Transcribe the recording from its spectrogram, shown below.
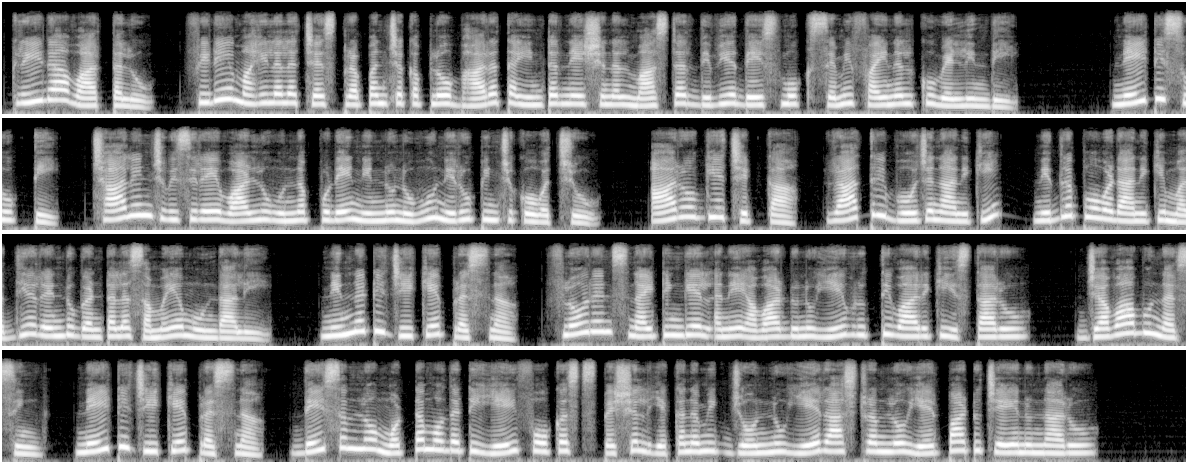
క్రీడా వార్తలు. ఫిడే మహిళల చెస్ ప్రపంచకప్లో భారత ఇంటర్నేషనల్ మాస్టర్ దివ్య దేశ్ముఖ్ సెమీఫైనల్కు వెళ్ళింది. నేటి సూక్తి. ఛాలెంజ్ విసిరే వాళ్ళు ఉన్నప్పుడే నిన్ను నువ్వు నిరూపించుకోవచ్చు. ఆరోగ్య చిట్కా. రాత్రి భోజనానికి నిద్రపోవడానికి మధ్య రెండు గంటల సమయం ఉండాలి. నిన్నటి జీకే ప్రశ్న. ఫ్లోరెన్స్ నైటింగేల్ అనే అవార్డును ఏ వృత్తివారికి ఇస్తారు? జవాబు నర్సింగ్. నేటి జీకే ప్రశ్న. దేశంలో మొట్టమొదటి ఏ ఫోకస్డ్ స్పెషల్ ఎకనమిక్ జోన్ను ఏ రాష్ట్రంలో ఏర్పాటు చేయనున్నారు?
